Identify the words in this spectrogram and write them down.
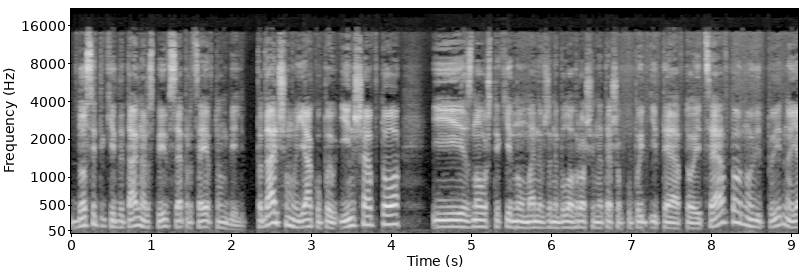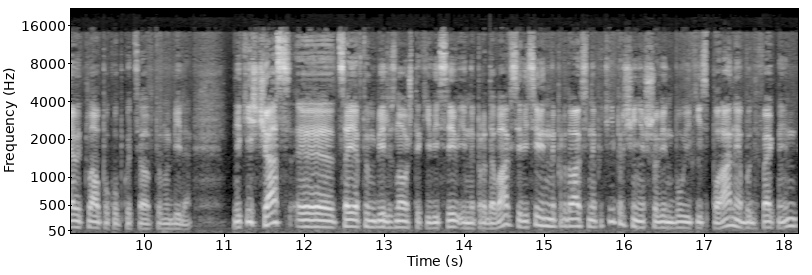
досить таки детально розповів все про цей автомобіль. В Подальшому я купив інше авто. І знову ж таки, ну, у мене вже не було грошей на те, щоб купити і те авто, і це авто. Ну, відповідно, я відклав покупку цього автомобіля. Якийсь час е, цей автомобіль знову ж таки вісів і не продавався. Вісів він не продавався не по тій причині, що він був якийсь поганий або дефектний. Він,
